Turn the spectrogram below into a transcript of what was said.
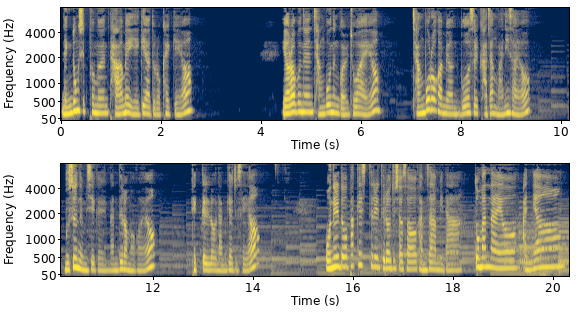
냉동식품은 다음에 얘기하도록 할게요. 여러분은 장 보는 걸 좋아해요? 장 보러 가면 무엇을 가장 많이 사요? 무슨 음식을 만들어 먹어요? 댓글로 남겨주세요. 오늘도 팟캐스트를 들어주셔서 감사합니다. 또 만나요. 안녕.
